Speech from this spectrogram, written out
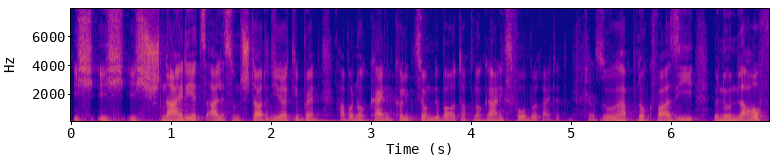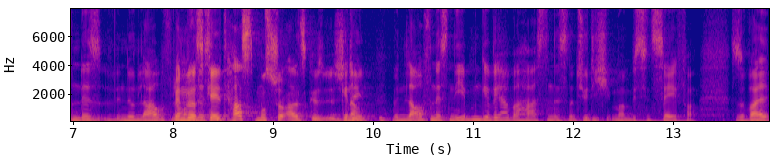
ich, ich, ich schneide jetzt alles und starte direkt die Brand. Habe noch keine Kollektion gebaut, habe noch gar nichts vorbereitet. So habe noch quasi, wenn du ein laufendes, wenn du ein Lauf, Wenn du das Geld hast, muss schon alles ge- Genau. stehen. Wenn du ein laufendes Nebengewerbe hast, dann ist es natürlich immer ein bisschen safer. So, weil,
